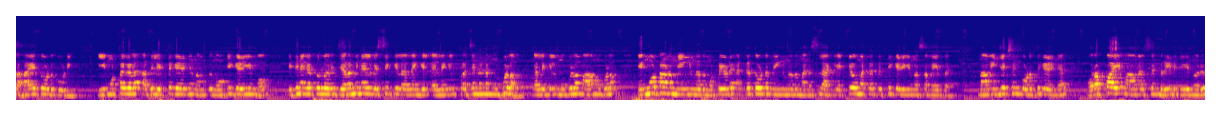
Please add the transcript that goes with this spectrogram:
സഹായത്തോടു കൂടി ഈ മുട്ടകൾ അതിലിട്ട് കഴിഞ്ഞ് നമുക്ക് നോക്കി കഴിയുമ്പോൾ ഇതിനകത്തുള്ള ഒരു ജെർമിനൽ വെസിക്കിൾ അല്ലെങ്കിൽ അല്ലെങ്കിൽ പ്രജനന മുകുളം അല്ലെങ്കിൽ മുകുളം ആ മുകുളം എങ്ങോട്ടാണ് നീങ്ങുന്നത്? മുട്ടയുടെ അറ്റത്തോട്ട് നീങ്ങുന്നത് മനസ്സിലാക്കി ഏറ്റവും അറ്റത്ത് എത്തിക്കഴിയുന്ന സമയത്ത് നാം ഇഞ്ചക്ഷൻ കൊടുത്തു കഴിഞ്ഞാൽ ഉറപ്പായും ആ മത്സ്യം ബ്രീഡ് ചെയ്യുന്ന ഒരു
